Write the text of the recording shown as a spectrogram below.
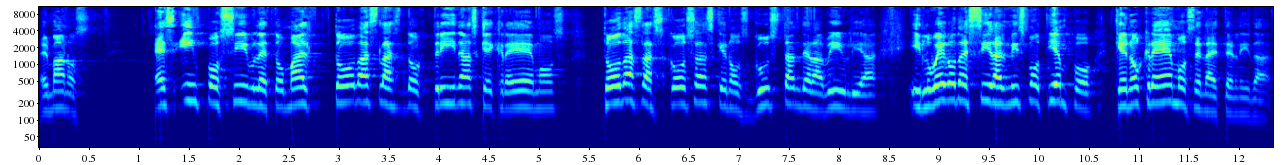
Hermanos, es imposible tomar todas las doctrinas que creemos, todas las cosas que nos gustan de la Biblia y luego decir al mismo tiempo que no creemos en la eternidad.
